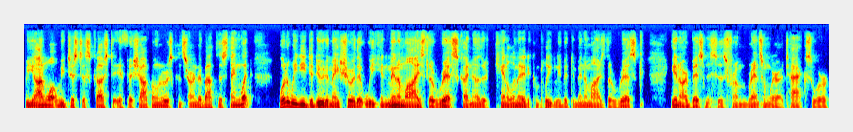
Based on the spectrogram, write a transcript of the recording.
beyond what we just discussed? If a shop owner is concerned about this thing, what what do we need to do to make sure that we can minimize the risk? I know that can't eliminate it completely, but to minimize the risk in our businesses from ransomware attacks or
